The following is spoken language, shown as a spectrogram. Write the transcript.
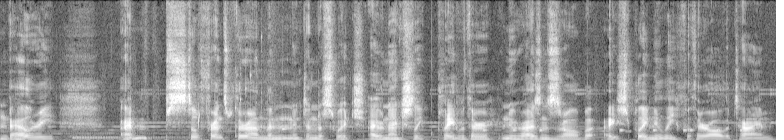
And Valerie, I'm still friends with her on the Nintendo Switch. I haven't actually played with her in New Horizons at all, but I used to play New Leaf with her all the time.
